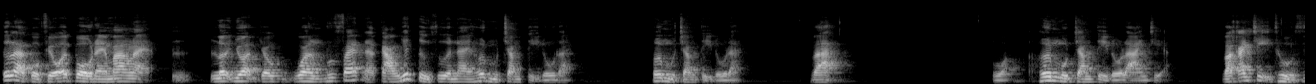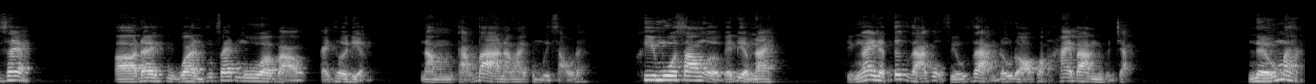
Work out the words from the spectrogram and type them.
Tức là cổ phiếu Apple này mang lại lợi nhuận cho Warren Buffett là cao nhất từ xưa đến nay hơn 100 tỷ đô la hơn 100 tỷ đô la và hơn 100 tỷ đô la anh chị ạ. Và các anh chị thử xem à, đây cụ Warren Buffett mua vào cái thời điểm năm tháng 3 năm 2016 đây. Khi mua xong ở cái điểm này thì ngay lập tức giá cổ phiếu giảm đâu đó khoảng 2 30 phần trăm. Nếu mà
